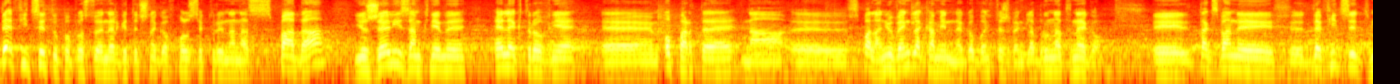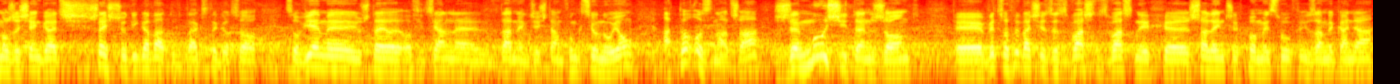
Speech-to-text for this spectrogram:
deficytu po prostu energetycznego w Polsce, który na nas spada, jeżeli zamkniemy elektrownie e, oparte na e, spalaniu węgla kamiennego bądź też węgla brunatnego. Y, Tak zwany y, deficyt może sięgać 6 gigawatów, tak, z tego co, co wiemy, już te oficjalne dane gdzieś tam funkcjonują, a to oznacza, że musi ten rząd e, wycofywać się ze z własnych szaleńczych pomysłów zamykania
